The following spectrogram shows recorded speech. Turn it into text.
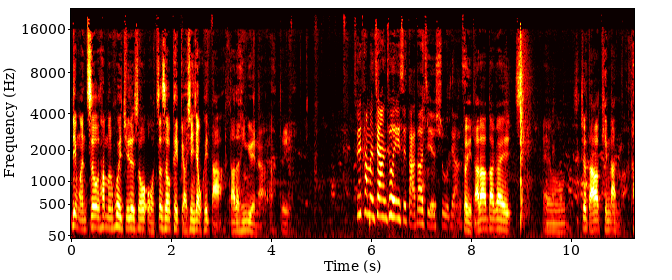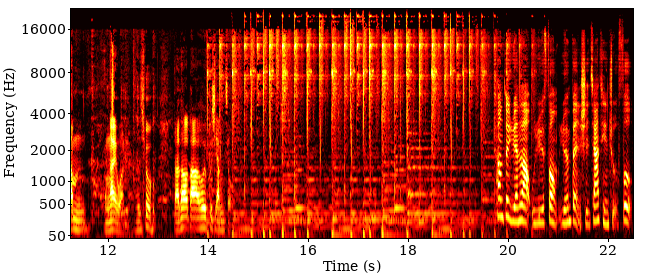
练完之后他们会觉得说，哦，这时候可以表现一下，我可以打打得很远啊。对，所以他们这样就会一直打到结束这样子。对，打到大概，哎，就打到天暗嘛。他们很爱玩的，就打到大家会不想走。创队元老吴玉凤原本是家庭主妇，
